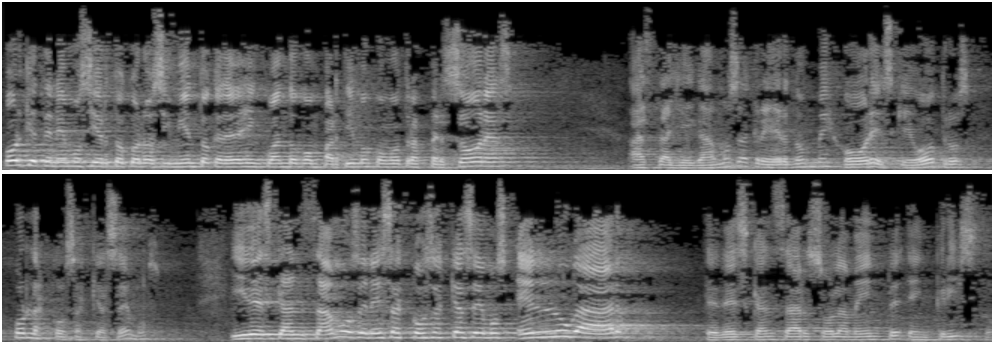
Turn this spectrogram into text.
porque tenemos cierto conocimiento que de vez en cuando compartimos con otras personas, hasta llegamos a creernos mejores que otros por las cosas que hacemos. Y descansamos en esas cosas que hacemos en lugar de descansar solamente en Cristo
